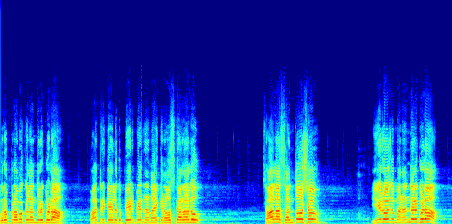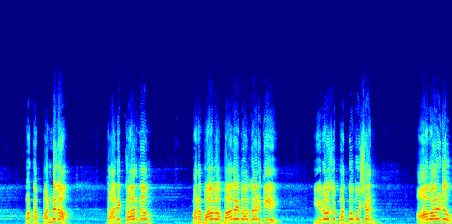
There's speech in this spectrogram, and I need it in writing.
పుర ప్రముఖులందరూ కూడా పాత్రికేయులకు పేరు పేరిన నాయక నమస్కారాలు. చాలా సంతోషం. ఈరోజు మనందరూ కూడా ఒక పండగ. దానికి కారణం మన బాబా బాలయ్య బాబు గారికి ఈరోజు పద్మభూషణ్ అవార్డు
